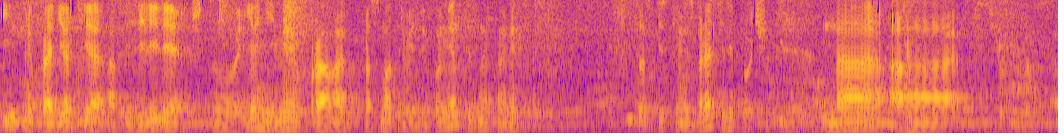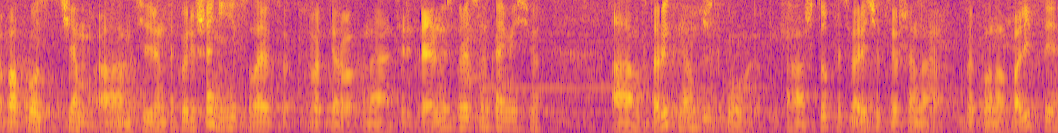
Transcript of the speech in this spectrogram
и при проверке определили, что я не имею права просматривать документы, знакомиться со списками избирателей и прочее. На а, вопрос, чем а, мотивировано такое решение, они ссылаются, во-первых, на территориальную избирательную комиссию, а во-вторых, на участковую, а, что противоречит совершенно закону полиции.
